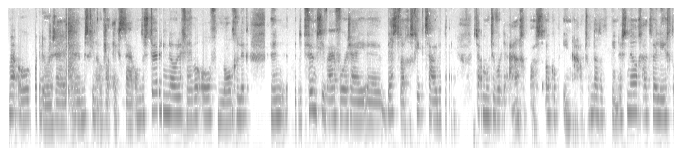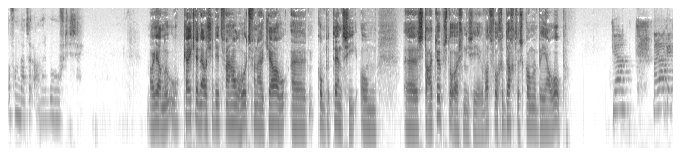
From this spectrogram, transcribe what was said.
maar ook waardoor zij uh, misschien ook wat extra ondersteuning nodig hebben of mogelijk hun, de functie waarvoor zij best wel geschikt zouden zijn, zou moeten worden aangepast, ook op inhoud, omdat het minder snel gaat wellicht of omdat er andere behoeftes zijn. Marianne, hoe kijk jij nou als je dit verhaal hoort vanuit jouw competentie om start-ups te organiseren? Wat voor gedachten komen bij jou op? Ja, nou ja, kijk,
